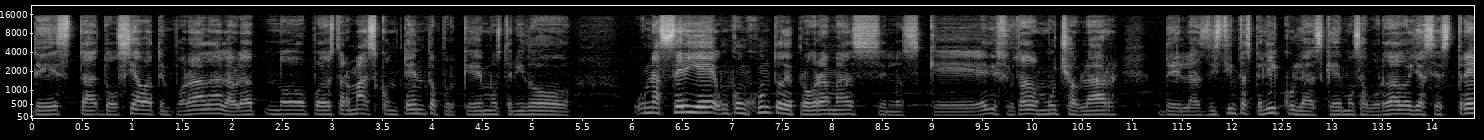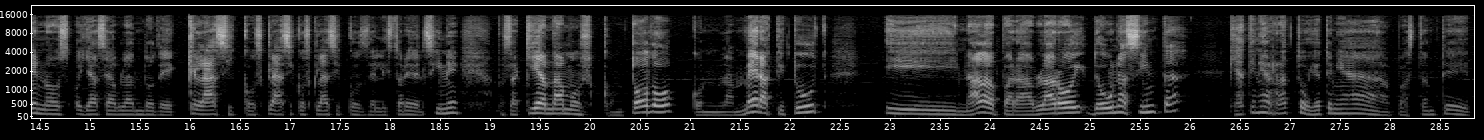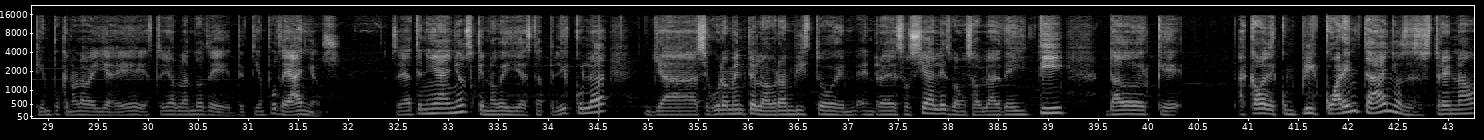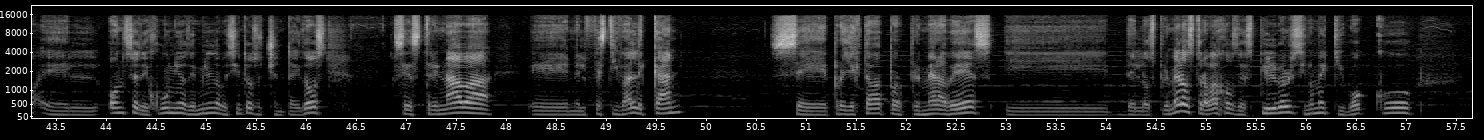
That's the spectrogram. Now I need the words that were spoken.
de esta doceava temporada. La verdad no puedo estar más contento porque hemos tenido una serie, un conjunto de programas en los que he disfrutado mucho hablar de las distintas películas que hemos abordado, ya sea estrenos o ya sea hablando de clásicos, clásicos, clásicos de la historia del cine. Pues aquí andamos con todo, con la mera actitud y nada, para hablar hoy de una cinta que ya tenía rato, ya tenía bastante tiempo que no la veía, ¿eh? estoy hablando de, tiempo de años. O sea, ya tenía años que no veía esta película, ya seguramente lo habrán visto en, redes sociales, vamos a hablar de E.T., dado de que acaba de cumplir 40 años de su estreno, el 11 de junio de 1982, se estrenaba en el Festival de Cannes, se proyectaba por primera vez y de los primeros trabajos de Spielberg, si no me equivoco,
